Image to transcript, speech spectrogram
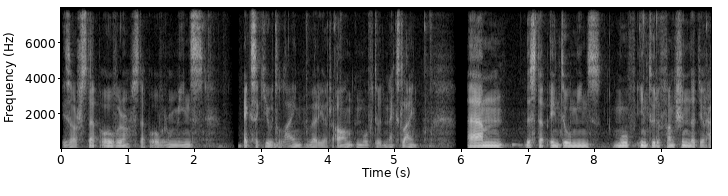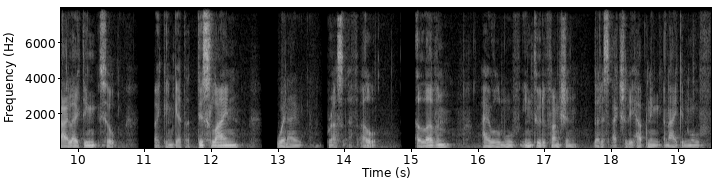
is our step over. Step over means execute line where you're on and move to the next line. Um, the step into means move into the function that you're highlighting. So I can get at this line. When I press F11, I will move into the function that is actually happening and I can move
